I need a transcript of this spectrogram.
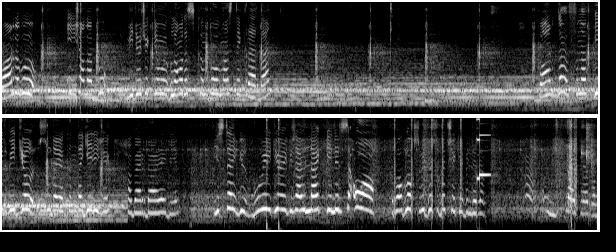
Bu arada bu inşallah bu video çektiğim uygulamada sıkıntı olmaz tekrardan. FNAF bir videosu da yakında gelecek. Haberdar edeyim. İşte bu videoya güzel bir like gelirse o Roblox videosu da çekebilirim. Like'larım.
